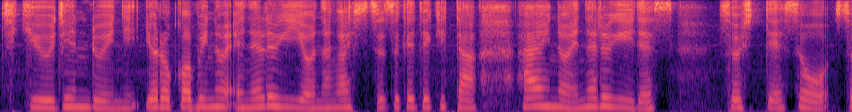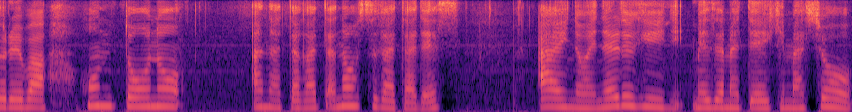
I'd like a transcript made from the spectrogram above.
地球人類に喜びのエネルギーを流し続けてきた愛のエネルギーです。そしてそう、それは本当のあなた方の姿です。愛のエネルギーに目覚めていきましょう。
